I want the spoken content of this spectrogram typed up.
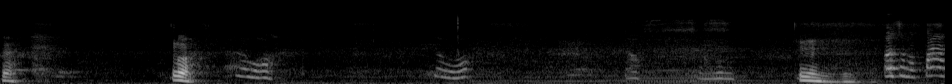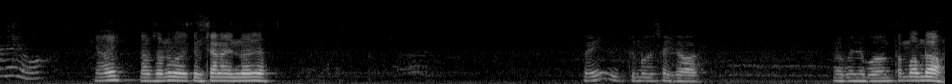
Rồi Rồi Đâu bố Đâu bố Đâu Ừ. Ơ sao nó tan đấy bố Đấy, làm sao nó mới kiểm tra lại nó nha. Đấy, tương đối sạch rồi. Rồi bây giờ bố tăm bông đâu?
